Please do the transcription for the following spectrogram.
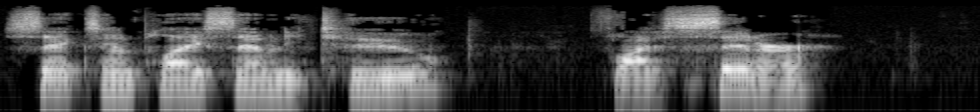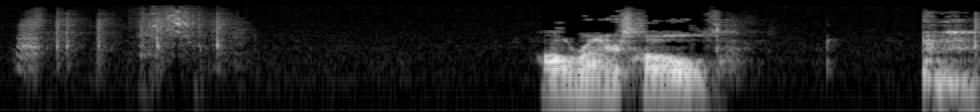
Six in play, 72. Fly to center. All runners hold. on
